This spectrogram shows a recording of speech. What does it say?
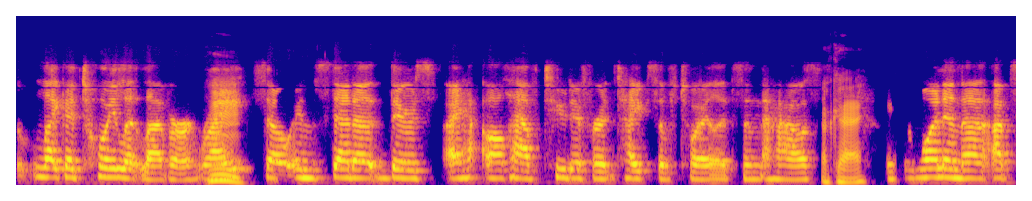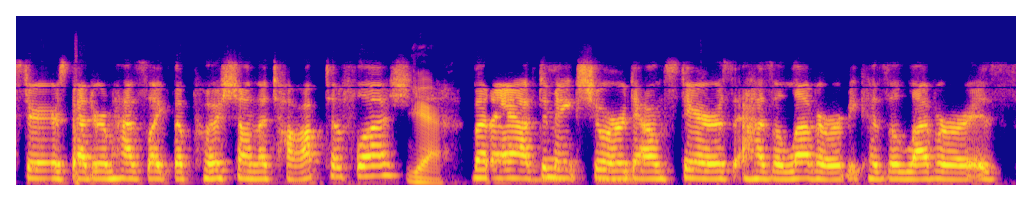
like a toilet lever, right? So instead of there's I, I'll have two different types of toilets in the house. okay, Like the one in the upstairs bedroom has like the push on the top to flush, yeah, but I have to make sure downstairs it has a lever because a lever is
